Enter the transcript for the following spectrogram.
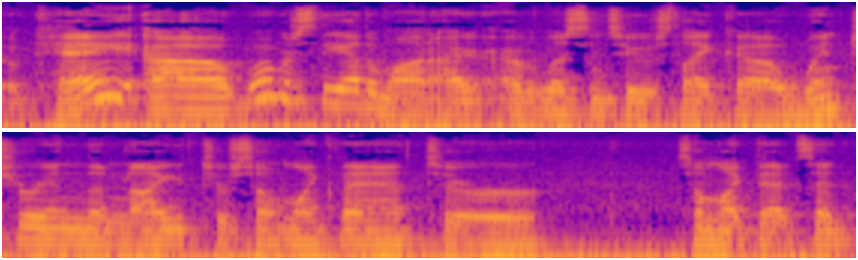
Okay. Uh, what was the other one I, I would listen to? It was like uh, Winter in the Night or something like that, or something like that. It said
